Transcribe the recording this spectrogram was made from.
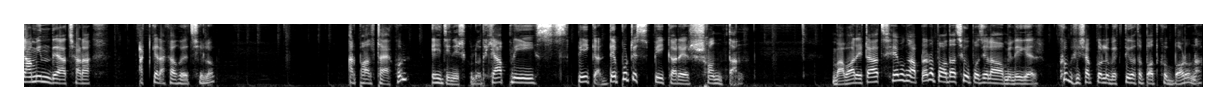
জামিন দেয়া ছাড়া আটকে রাখা হয়েছিল। আর পাল্টা এখন এই জিনিসগুলো দেখি। আপনি স্পিকার, ডেপুটি স্পিকারের সন্তান। বাবার এটা আছে এবং আপনারও পদ আছে উপজেলা আওয়ামী লীগের। খুব হিসাব করলে ব্যক্তিগত পদ খুব বড় না।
